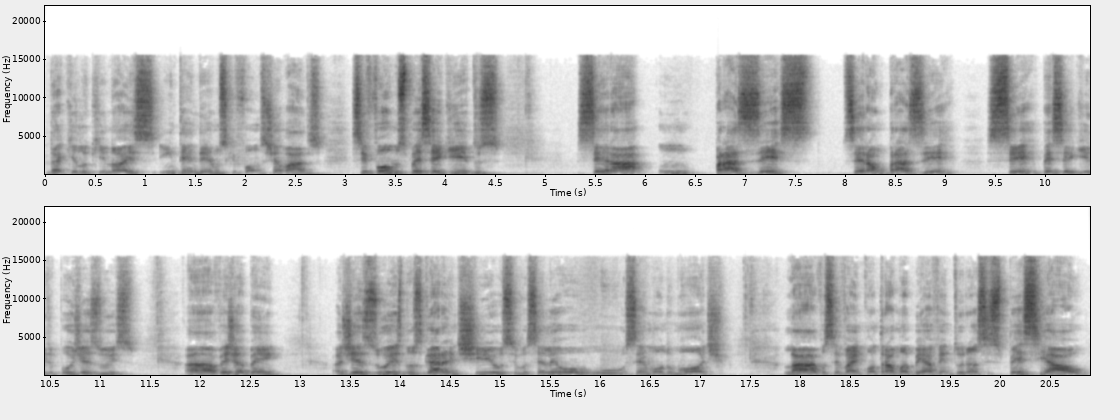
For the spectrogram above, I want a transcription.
daquilo que nós entendemos que fomos chamados. Se formos perseguidos, será um prazer, será um prazer ser perseguido por Jesus. Ah, veja bem, Jesus nos garantiu, se você leu o, o Sermão do Monte, Lá você vai encontrar uma bem-aventurança especial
